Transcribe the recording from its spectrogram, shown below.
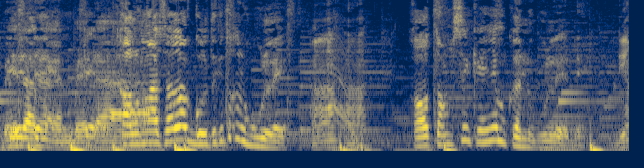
Beda, beda. men, beda. Kalau nggak salah gultik itu kan gulai. Aha. Kalau tongseng kayaknya bukan gulai deh. Dia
